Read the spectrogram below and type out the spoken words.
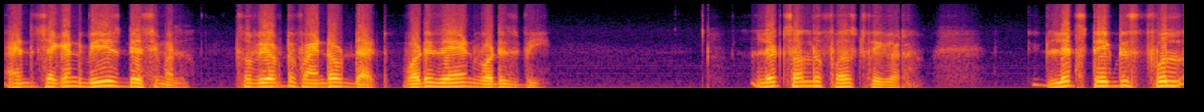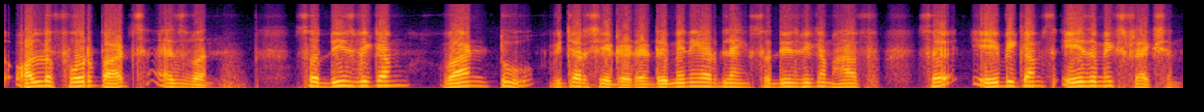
And second B is decimal. So we have to find out that what is A and what is B. Let's solve the first figure. Let's take this full all the four parts as one. So these become 1, 2 which are shaded and remaining are blank. So these become half. So A becomes A is a mixed fraction.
